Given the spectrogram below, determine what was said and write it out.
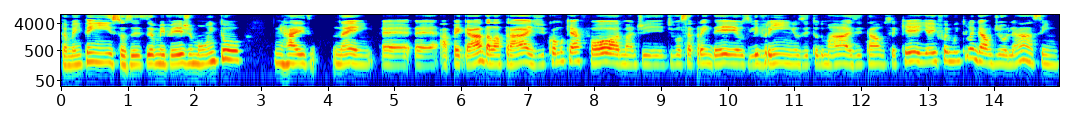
também tem isso, às vezes eu me vejo muito enraiz, né, é, é, a pegada lá atrás de como que é a forma de, de você aprender os livrinhos e tudo mais e tal, não sei o quê. E aí foi muito legal de olhar, assim,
